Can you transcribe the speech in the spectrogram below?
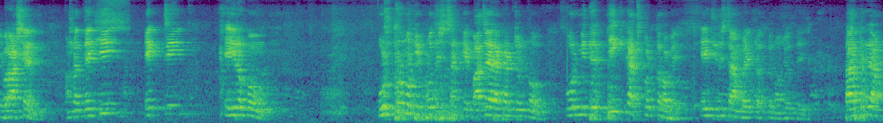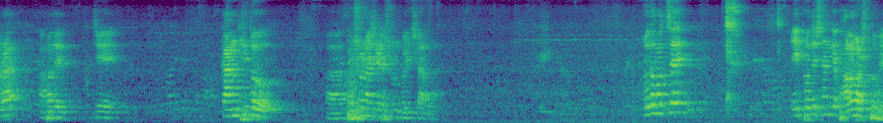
এবার আসেন, আমরা দেখি একটি এই রকম ঊর্ধ্বমুখী প্রতিষ্ঠানকে বাজায় রাখার জন্য কর্মীদের কি কি কাজ করতে হবে, এই জিনিসটা আমরা একটু আজকে নজর দিই। তারপরে আমরা আমাদের যে কাঙ্ক্ষিত ঘোষণা সেটা শুনব ইনশাআল্লাহ। প্রথম হচ্ছে, এই প্রতিষ্ঠানকে ভালোবাসতে হবে।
